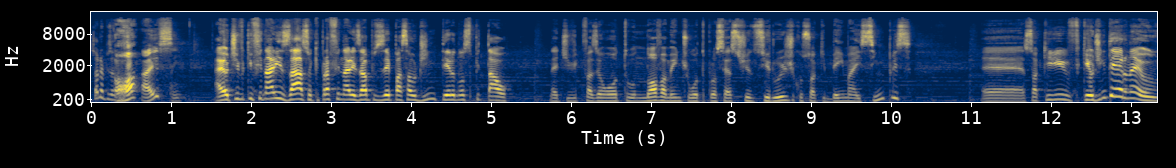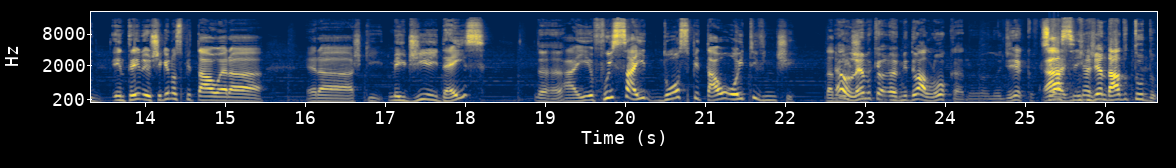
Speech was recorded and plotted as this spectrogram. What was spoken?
Só no episódio 100. Ó, aí sim. Aí eu tive que finalizar, só que pra finalizar eu precisei passar o dia inteiro no hospital. Né? Tive que fazer um outro, novamente um outro processo ci- cirúrgico, só que bem mais simples. É, só que fiquei o dia inteiro, né? Eu entrei, eu cheguei no hospital, era. Era acho que meio-dia e 10. Aham. Aí eu fui sair do hospital 8h20 da É, noite. eu lembro que eu- me deu a louca no, no dia que Ah, a gente sim. tinha agendado tudo.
